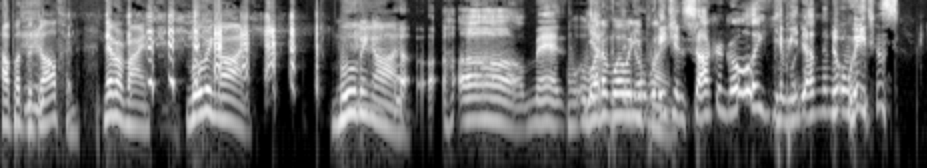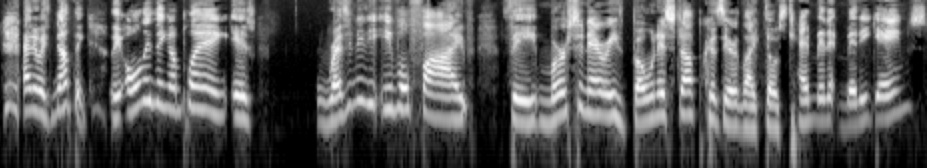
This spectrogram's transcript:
How about the dolphin? Never mind. Moving on. Moving on. Oh man! Wh- Yeah, what- what were you Norwegian soccer goalie? Have you done the Norwegian? Soccer? Anyways, nothing. The only thing I'm playing is Resident Evil Five, the Mercenaries bonus stuff because they're like those ten minute mini games.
